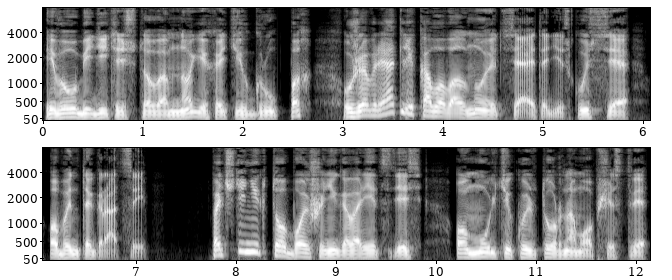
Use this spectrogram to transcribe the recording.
и вы убедитесь, что во многих этих группах уже вряд ли кого волнует вся эта дискуссия об интеграции. Почти никто больше не говорит здесь о мультикультурном обществе.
